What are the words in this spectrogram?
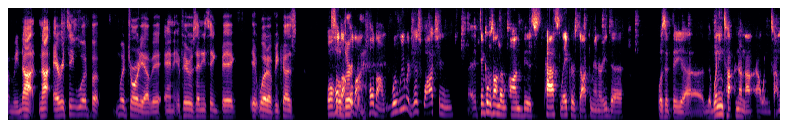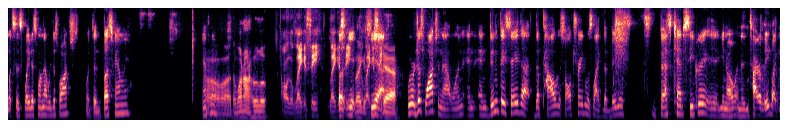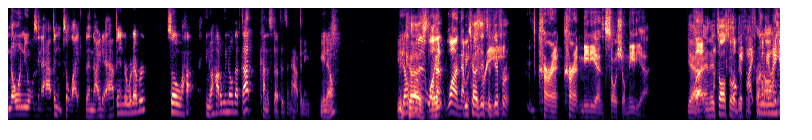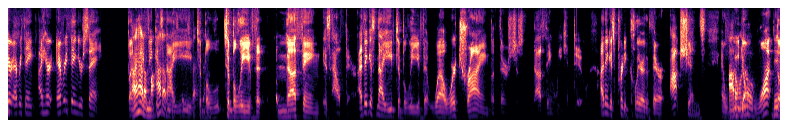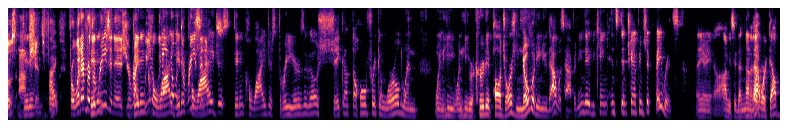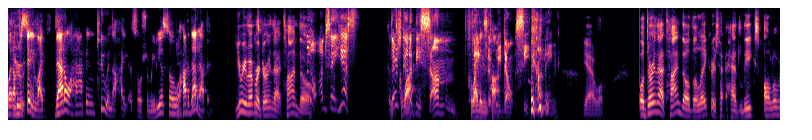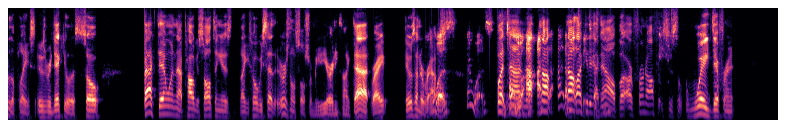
I mean, not not everything would, but majority of it. And if it was anything big, it would have because Well, So hold on, hold on, hold on. We, we were just watching. I think it was on the on this past Lakers documentary. The was it the uh the winning time? No, not not winning time. What's this latest one that we just watched with the Buss family? Anthony, oh, uh, the one on Hulu, oh, the legacy, legacy, yeah, the Legacy, legacy. yeah. yeah. we were just watching that one, and and didn't they say that the Pau Gasol trade was like the biggest, best kept secret, eh, you know, in the entire league? Like no one knew what was going to happen until like the night it happened or whatever. So how you know how do we know that that kind of stuff isn't happening? You know, We don't know. Because Well, that one that because was it's a different current current media and social media. yeah, But and it's also Kobe, a different I, front Kobe, I hear everything. I hear everything you're saying, but I I, had a think mi- I it's had a naive to then. bel to believe that nothing is out there. I think it's naive to believe that well, we're trying, but there's just nothing we can do. I think it's pretty clear that there are options, and I we don't don't, want Didn't- those didn't- options for I- for whatever the reason is. You're right. Didn't We, don't- Kawhi we don't know what the didn't reason Kawhi is. just didn't Kawhi just three years ago shake up the whole freaking world when when he when he recruited Paul George? Nobody knew that was happening. They became instant championship favorites. I mean, obviously, that none of that But worked out. But I'm just saying, like that all happened too in the height of social media. So how did that happen? You remember during that time though, No, I'm saying yes. 'Cause There's it's got to be some Kawhi things doesn't that we don't see coming. Yeah, well, well, during that time though, the Lakers ha- had leaks all over the place. It was ridiculous. So back then, when that Pau Gasol thing is, like Toby said, there was no social media or anything like that, right? It was under wraps. There was, there was. But I'm not- you, not- I- I not- had a- I had a not like it is now. But our front office is way different,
